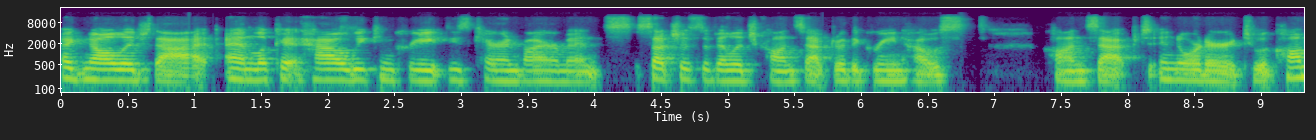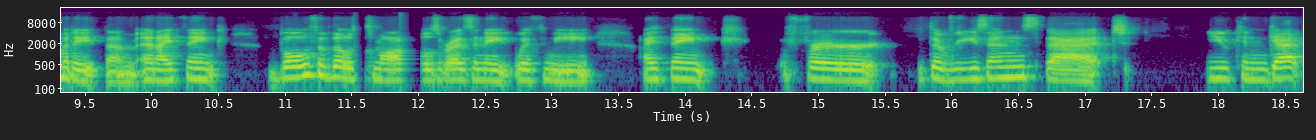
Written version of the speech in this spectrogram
acknowledge that and look at how we can create these care environments, such as the village concept or the greenhouse concept, in order to accommodate them. And I think both of those models resonate with me. I think for the reasons that you can get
